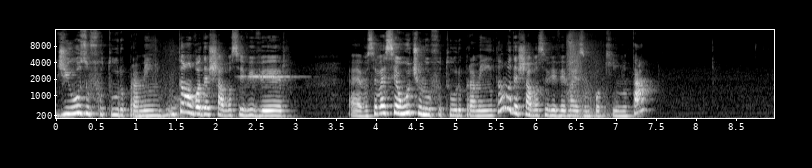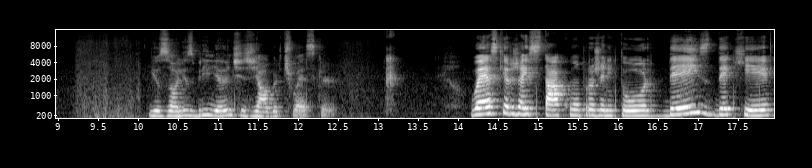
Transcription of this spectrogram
de uso futuro pra mim. Então eu vou deixar você viver. É, você vai ser útil no futuro pra mim. Então vou deixar você viver mais um pouquinho, tá? E os olhos brilhantes de Albert Wesker. Wesker já está com o progenitor desde que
